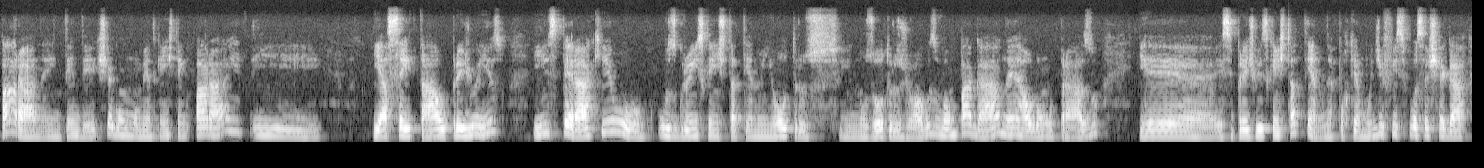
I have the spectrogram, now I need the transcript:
parar, né, entender que chegou um momento que a gente tem que parar e, e, e aceitar o prejuízo e esperar que o, os greens que a gente está tendo em outros, nos outros jogos vão pagar, né, ao longo prazo é, esse prejuízo que a gente está tendo, né, porque é muito difícil você chegar,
